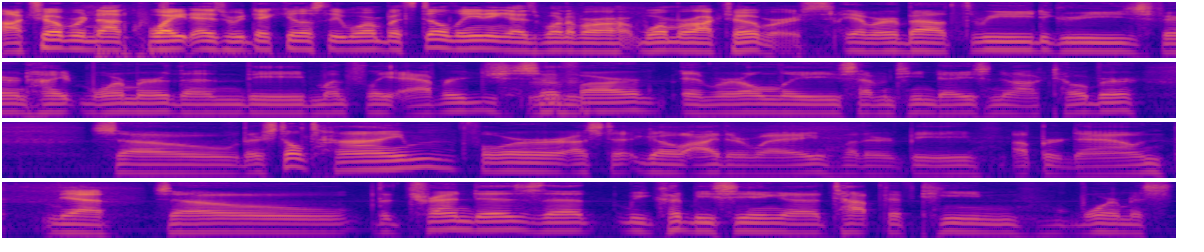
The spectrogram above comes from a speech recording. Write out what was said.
October not quite as ridiculously warm, but still leaning as one of our warmer Octobers. Yeah, we're about three degrees Fahrenheit warmer than the monthly average so Mm-hmm. far, and we're only 17 days into October. So there's still time for us to go either way, whether it be up or down. Yeah. So the trend is that we could be seeing a top 15 warmest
